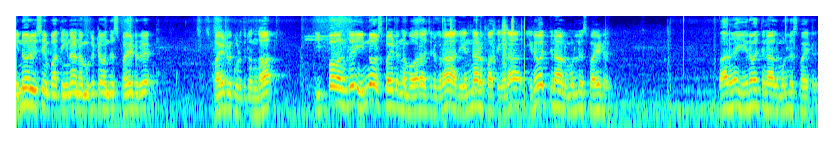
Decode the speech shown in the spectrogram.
இன்னொரு விஷயம் பார்த்தீங்கன்னா நம்மக்கிட்ட வந்து ஸ்பைடரு ஸ்பைடர் கொடுத்துட்டு இருந்தோம் இப்போ வந்து இன்னொரு ஸ்பைடர் நம்ம வர வச்சுருக்கிறோம். அது என்னன்னு பார்த்தீங்கன்னா இருபத்தி நாலு முள் ஸ்பைடர் பாருங்கள் இருபத்தி நாலு முள் ஸ்பைடர்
